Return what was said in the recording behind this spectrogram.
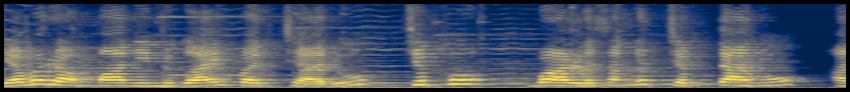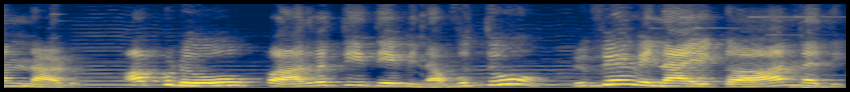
ఎవరు అమ్మా నిన్ను గాయపరిచారు? చెప్పు వాళ్ళ సంగతి చెప్తాను అన్నాడు. అప్పుడు పార్వతీదేవి నవ్వుతూ నువ్వే వినాయక అన్నది.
